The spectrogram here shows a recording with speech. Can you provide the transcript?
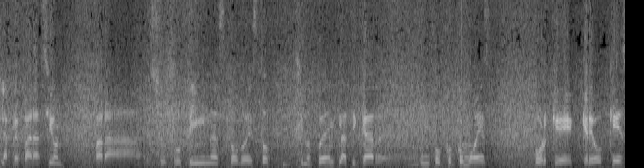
la preparación para sus rutinas, todo esto, si nos pueden platicar un poco cómo es porque creo que es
